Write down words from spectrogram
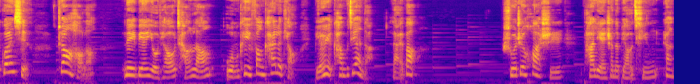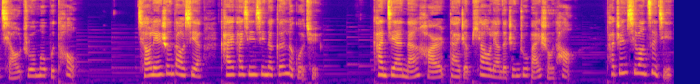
关系，这样好了，那边有条长廊，我们可以放开了跳，别人也看不见的。来吧。”说这话时，他脸上的表情让乔捉摸不透。乔连声道谢，开开心心地跟了过去。看见男孩戴着漂亮的珍珠白手套，他真希望自己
